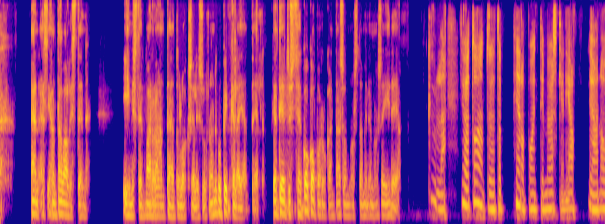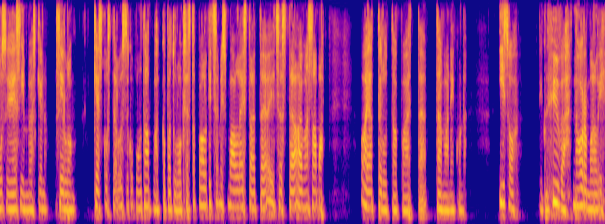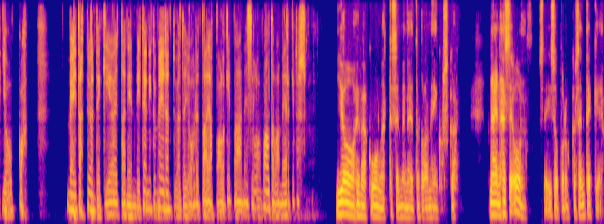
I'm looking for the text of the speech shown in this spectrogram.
NS ihan tavallisten ihmisten varaan tämä tuloksellisuus on niin kuin pitkällä jänteellä. Ja tietysti sen koko porukan tason nostaminen on se idea. Kyllä, joo, tuo on tuota, hieno pointti myöskin ja, ja nousee esiin myöskin silloin, keskusteluissa, kun puhutaan vaikkapa tuloksesta palkitsemismalleista, että itse asiassa tämä aivan sama ajattelutapa, että tämä niin kuin iso, niin kuin hyvä, normaali joukko meitä työntekijöitä, niin miten niin meidän työtä johdetaan ja palkitaan, niin sillä on valtava merkitys. Joo, hyvä kuulla, että se menee todella niin, koska näinhän se on. Se iso porukka sen tekee.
